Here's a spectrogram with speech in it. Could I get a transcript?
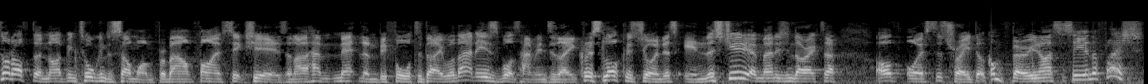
It's not often I've been talking to someone for about five, six years and I haven't met them before today. Well, that is what's happening today. Chris Lock has joined us in the studio, Managing Director of OysterTrade.com. Very nice to see you in the flesh.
